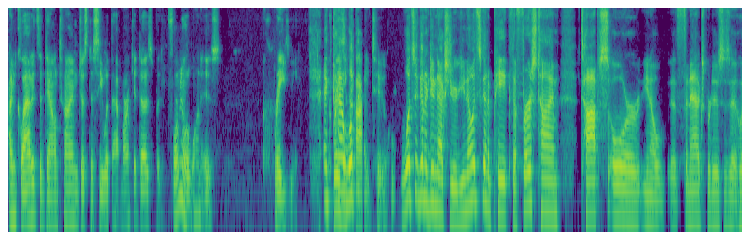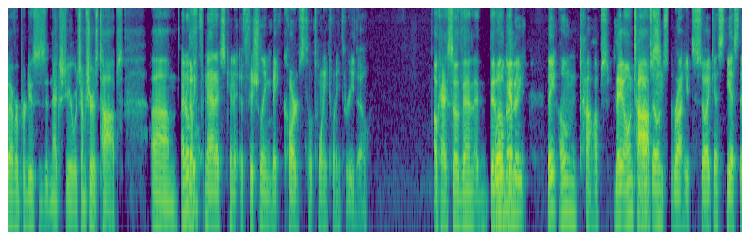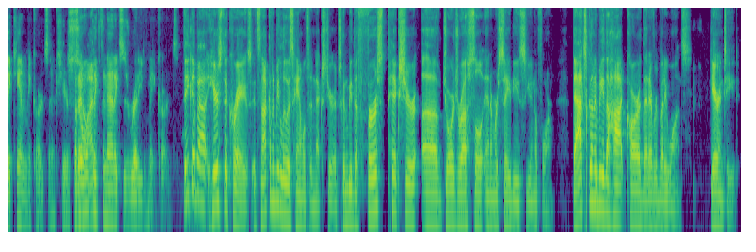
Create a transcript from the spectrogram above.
I'm glad it's a downtime just to see what that market does, but Formula One is crazy. And crazy kind of what high too. What's it going to do next year? You know, it's going to peak the first time Topps or you know Fanatics produces it, whoever produces it next year, which I'm sure is Topps. Um, I don't the, think Fanatics can officially make cards till 2023 though. Okay, so then then well, we'll no, get they, it. They own Topps. They own tops. Topps owns the rights, so I guess yes, they can make cards next year. But so I don't I'm, think Fanatics is ready to make cards. Think about here's the craze. It's not going to be Lewis Hamilton next year. It's going to be the first picture of George Russell in a Mercedes uniform. That's going to be the hot card that everybody wants, guaranteed.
